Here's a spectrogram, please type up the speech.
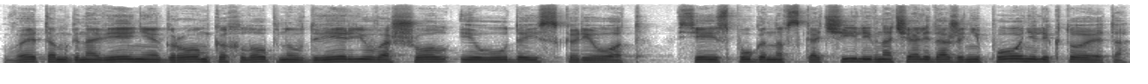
В это мгновение, громко хлопнув дверью, вошел Иуда Искариот – все испуганно вскочили и вначале даже не поняли, кто это,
